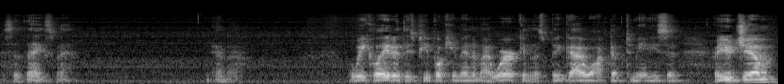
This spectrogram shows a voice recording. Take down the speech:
I said, thanks, man. And uh, a week later, these people came into my work, and this big guy walked up to me and he said, Are you Jim?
